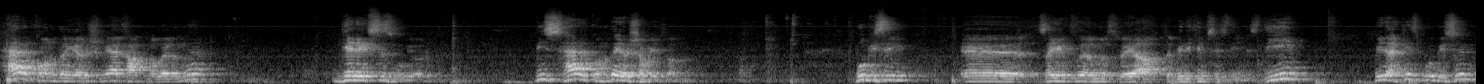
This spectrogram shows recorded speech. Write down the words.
her konuda yarışmaya kalkmalarını gereksiz buluyorum. Biz her konuda yarışamayız onunla. Bu bizim e, zayıflığımız veya da birikimsizliğimiz değil. Bilakis bu bizim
